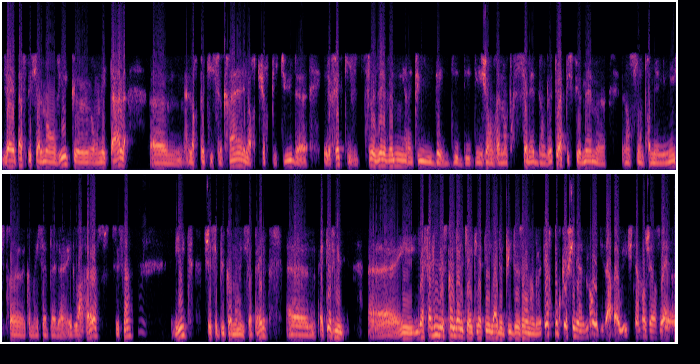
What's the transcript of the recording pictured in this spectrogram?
ils n'avaient pas spécialement envie qu'on étale euh, leurs petits secrets, leur turpitude, euh, et le fait qu'ils faisaient venir, et puis des, des, des gens vraiment très célèbres d'Angleterre, puisque même euh, l'ancien Premier ministre, comment il s'appelle, Edward Hearst, c'est ça? Oui. Heath, je sais plus comment il s'appelle, était venu. Euh, et il a fallu le scandale qui a éclaté là depuis deux ans en Angleterre pour que finalement ils disent ah bah oui finalement Jersey euh,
